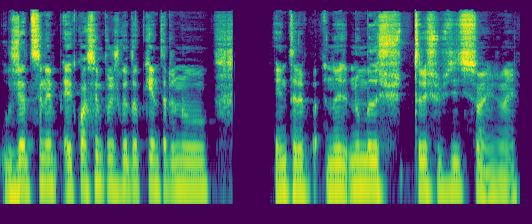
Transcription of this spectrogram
o Jetson é, é quase sempre um jogador que entra, no, entra numa das três substituições, não é?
